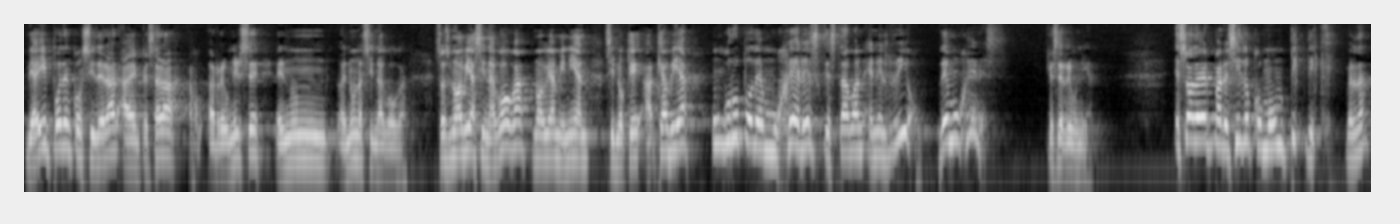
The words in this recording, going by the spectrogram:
de ahí pueden considerar a empezar a, reunirse en, un, en, una sinagoga. Entonces no había sinagoga, no había minián, sino que, que había un grupo de mujeres que estaban en el río, de mujeres que se reunían. Eso ha de haber parecido como un picnic, ¿verdad?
